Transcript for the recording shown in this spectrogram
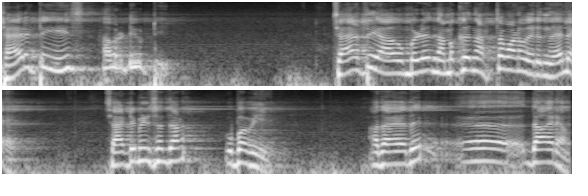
charity is our duty charity ആകുമ്പോൾ നമുക്ക് നഷ്ടമാണ് വരുന്നത് അല്ലേ? ചാരിറ്റി മീൻസ് എന്താണ്? ഉപവി അതായത് ദാനം.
